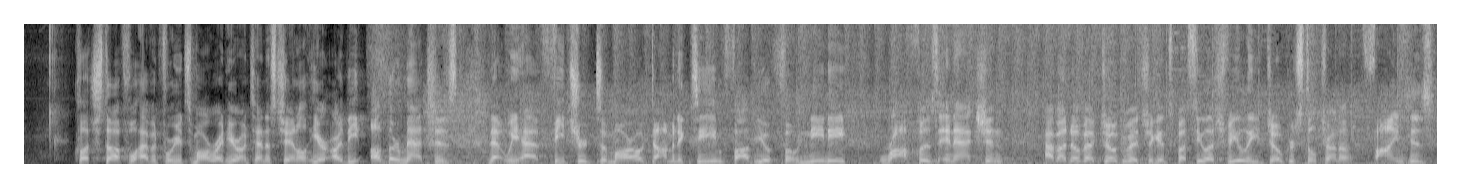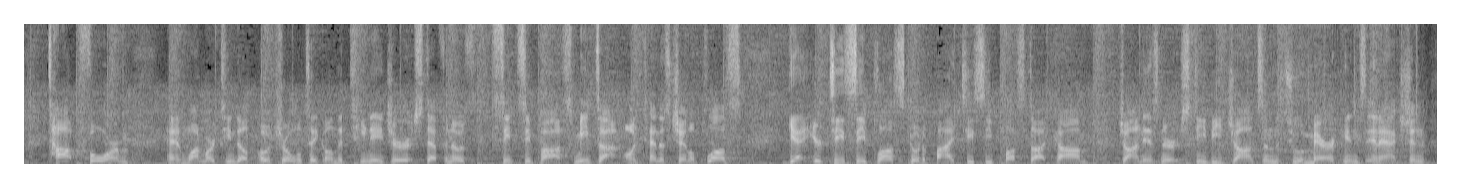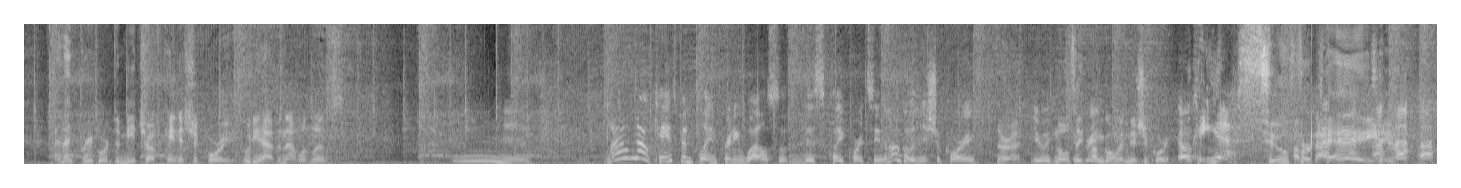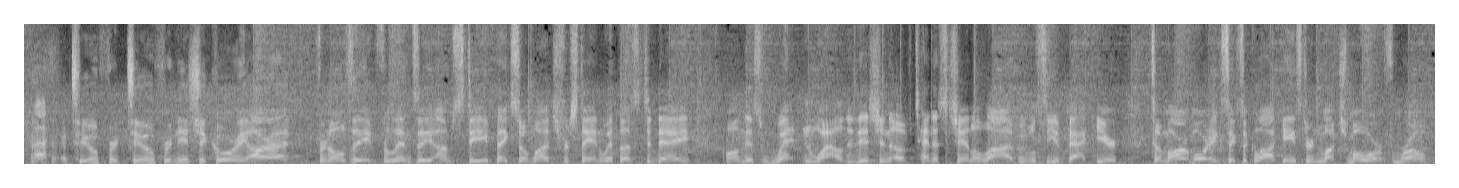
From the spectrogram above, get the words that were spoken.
Clutch stuff. We'll have it for you tomorrow right here on Tennis Channel. Here are the other matches that we have featured tomorrow. Dominic Thiem, Fabio Fognini, Rafa's in action. How about Novak Djokovic against Basilashvili? Joker's still trying to find his top form. And Juan Martín del Potro will take on the teenager Stefanos Tsitsipas. Meantime, on Tennis Channel Plus, get your TC Plus. Go to buytcplus.com. John Isner, Stevie Johnson, the two Americans in action. And then Grigor Dimitrov, Kei Nishikori. Who do you have in that one, Linz? Hmm. I don't know. Kei's been playing pretty well so this clay court season. I'll go with Nishikori. All right. You would Nolte? agree? I'm going with Nishikori. Okay, yes. Two for Kay. two for two for Nishikori. All right. For Nolsey, for Lindsay, I'm Steve. Thanks so much for staying with us today on this wet and wild edition of Tennis Channel Live. We will see you back here tomorrow morning, 6 o'clock Eastern. Much more from Rome.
